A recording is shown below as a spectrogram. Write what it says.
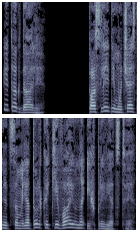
и так далее. Последним участницам я только киваю на их приветствие.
